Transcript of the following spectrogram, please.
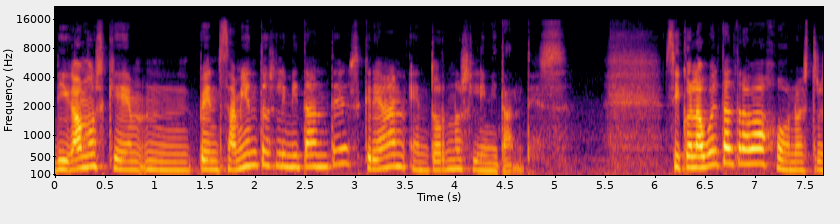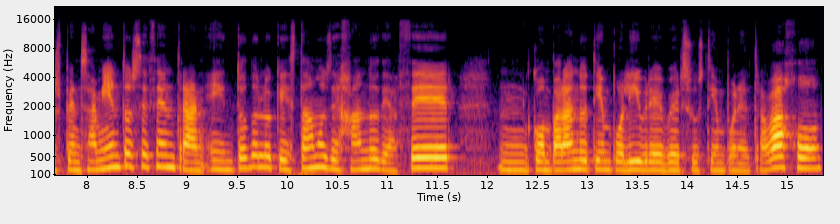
digamos que mm, pensamientos limitantes crean entornos limitantes. Si con la vuelta al trabajo nuestros pensamientos se centran en todo lo que estamos dejando de hacer, mm, comparando tiempo libre versus tiempo en el trabajo,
